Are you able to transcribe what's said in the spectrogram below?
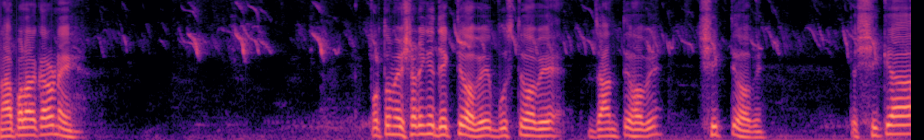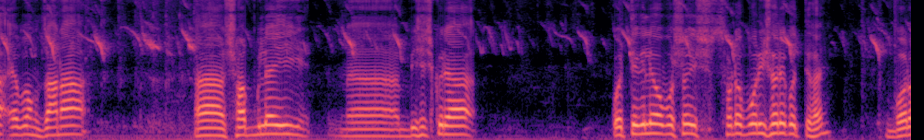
না পালার কারণে প্রথম স্টার্টিংয়ে দেখতে হবে, বুঝতে হবে, জানতে হবে, শিখতে হবে। তো শিখা এবং জানা সবগুলোই বিশেষ করে করতে গেলে অবশ্যই ছোট পরিসরে করতে হয়, বড়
